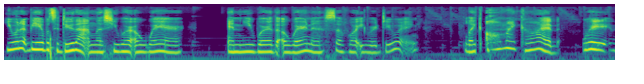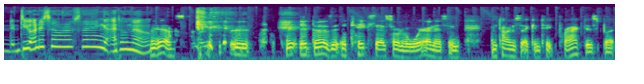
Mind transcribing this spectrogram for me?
you wouldn't be able to do that unless you were aware and you were the awareness of what you were doing. Like oh my god. Wait do you understand what i'm saying? I don't know. Yes. It, it, does. It, it takes that sort of awareness and sometimes that can take practice but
